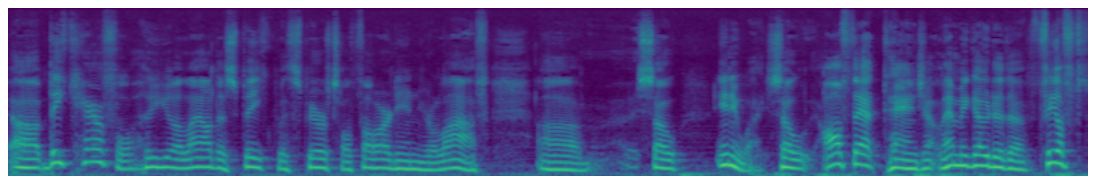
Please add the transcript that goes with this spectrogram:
uh, be careful who you allow to speak with spiritual authority in your life. Uh, so, anyway, so off that tangent, let me go to the fifth,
